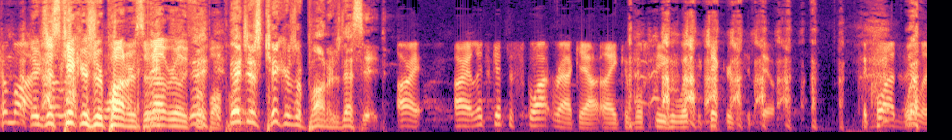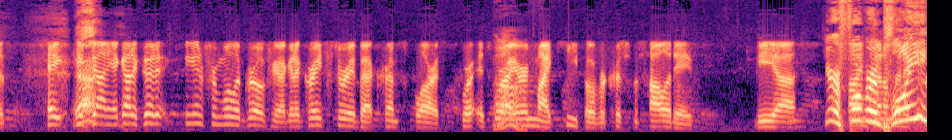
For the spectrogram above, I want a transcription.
Come on, They're just I like kickers or squat. punters. They're not really They're- football They're just kickers or punters. That's it. All right, all right. Let's get the squat rack out, Ike, and we'll see who, what the kickers can do. The quadzillas. Hey, hey, Johnny, I got a good being from Willow Grove here. I got a great story about Kremps Florist. It's where, it's where I Oh. earned my keep over Christmas holidays. The uh, You're a former employee?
